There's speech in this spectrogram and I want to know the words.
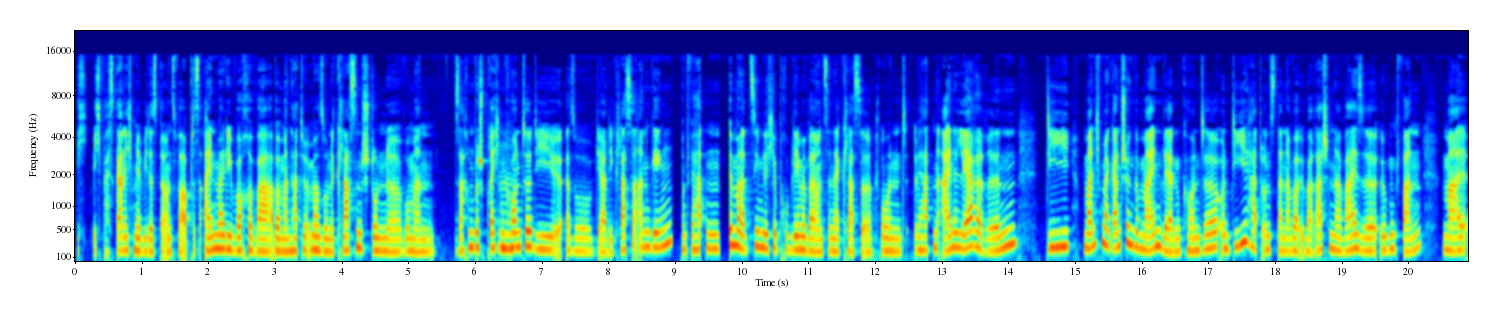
ich, ich weiß gar nicht mehr, wie das bei uns war, ob das einmal die Woche war, aber man hatte immer so eine Klassenstunde, wo man Sachen besprechen mhm. konnte, die also ja die Klasse angingen. Und wir hatten immer ziemliche Probleme bei uns in der Klasse. Und wir hatten eine Lehrerin, die manchmal ganz schön gemein werden konnte. Und die hat uns dann aber überraschenderweise irgendwann mal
